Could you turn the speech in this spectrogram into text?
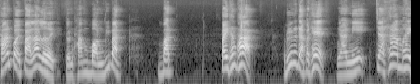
ฐานปล่อยป่าละเลย จนทำบ่อนวิบัติบัตรไปทั้งภาค หรือระดับประเทศ งานนี้จะห้ามไม่ให้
